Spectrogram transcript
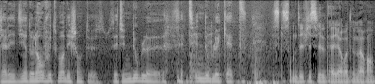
j'allais dire, de l'envoûtement des chanteuses. C'est une double, c'est une double quête. Ce qui sont difficiles d'ailleurs au demeurant.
